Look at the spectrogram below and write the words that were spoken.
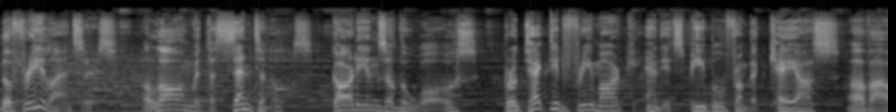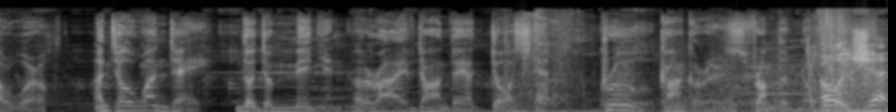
The freelancers, along with the sentinels, guardians of the walls, protected Freemark and its people from the chaos of our world. Until one day, the Dominion arrived on their doorstep. Cruel conquerors from the north. Holy shit.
